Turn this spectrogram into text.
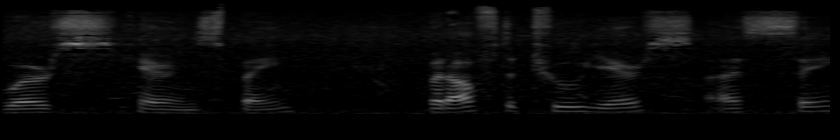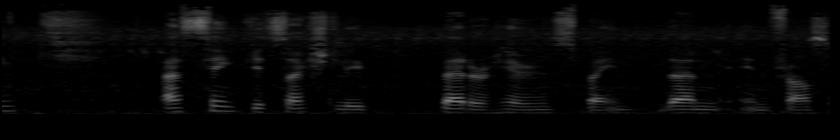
worse here in Spain, but after two years, I think I think it's actually better here in Spain than in France.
